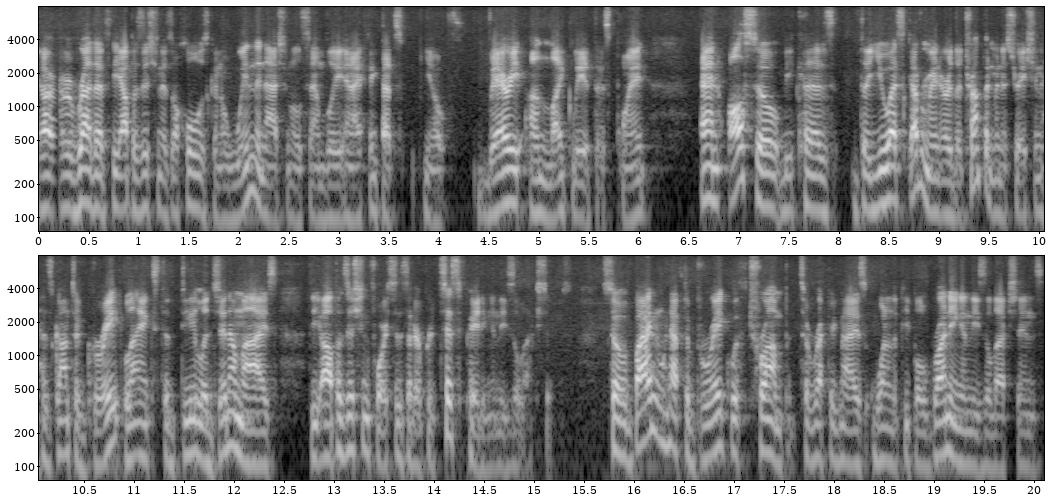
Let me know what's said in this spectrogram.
or rather if the opposition as a whole is going to win the national assembly and i think that's you know very unlikely at this point and also because the US government or the Trump administration has gone to great lengths to delegitimize the opposition forces that are participating in these elections. So Biden would have to break with Trump to recognize one of the people running in these elections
